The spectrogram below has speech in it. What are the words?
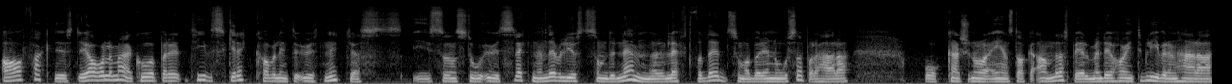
Ja faktiskt. Jag håller med. Kooperativ skräck har väl inte utnyttjats i så stor utsträckning. Det är väl just som du nämner Left 4 Dead som har börjat nosa på det här. Och kanske några enstaka andra spel. Men det har inte blivit den här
